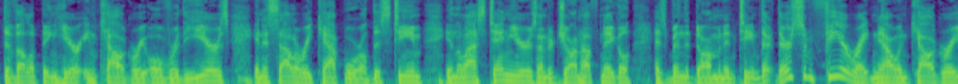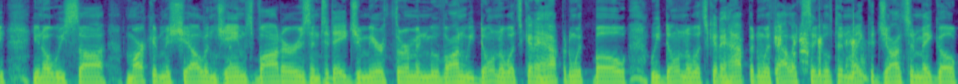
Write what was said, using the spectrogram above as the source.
developing here in Calgary over the years in a salary cap world. This team, in the last 10 years under John Hufnagel, has been the dominant team. There, there's some fear right now in Calgary. You know, we saw Marken Michel and James Vaughters, and today Jameer Thurman move on. We don't know what's going to happen with Bo. We don't know what's going to happen with Alex Singleton. Micah Johnson may go.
